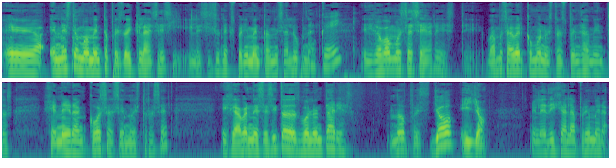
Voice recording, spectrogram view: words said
Eh, en este momento pues doy clases y, y, les hice un experimento a mis alumnas. Y dije, vamos a hacer, este, vamos a ver cómo nuestros pensamientos generan cosas en nuestro ser. Y dije, a ver, necesito dos voluntarias. No, pues yo y yo. Y le dije a la primera,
